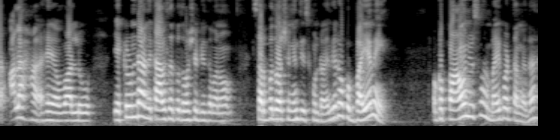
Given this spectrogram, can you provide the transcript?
చాలా హ- హే- వాళ్ళు ఎక్కడుంటే అది కాలసర్ప దోషం కింద మనం సర్పదోషం కింద తీసుకుంటాం. ఎందుకంటే ఒక భయమే. ఒక పావుని చూసి మనం భయపడతాం కదా.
